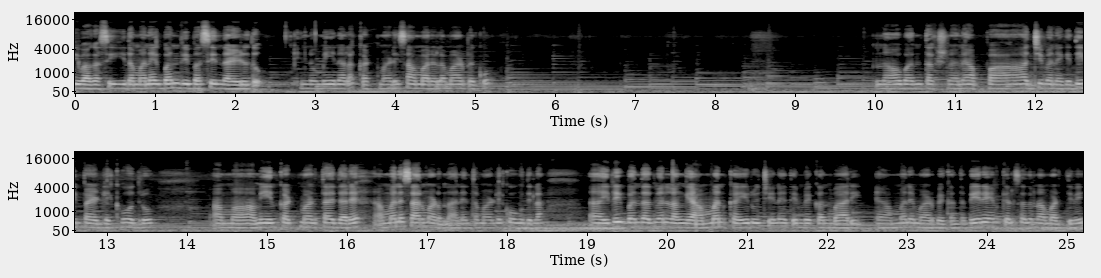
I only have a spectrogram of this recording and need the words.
ಇವಾಗ ಸೀದಾ ಮನೆಗೆ ಬಂದ್ವಿ ಬಸ್ಸಿಂದ ಇಳಿದು. ಇನ್ನು ಮೀನೆಲ್ಲ ಕಟ್ ಮಾಡಿ ಸಾಂಬಾರೆಲ್ಲ ಮಾಡಬೇಕು. ನಾವು ಬಂದ ತಕ್ಷಣನೇ ಅಪ್ಪ, ಅಜ್ಜಿ ಮನೆಗೆ ದೀಪ ಇಡ್ಲಿಕ್ಕೆ ಹೋದರು. ಅಮ್ಮ ಮೀನು ಕಟ್ ಮಾಡ್ತಾ ಇದ್ದಾರೆ. ಅಮ್ಮನೇ ಸಾರು ಮಾಡೋದು ನಾನೆಂತ ಮಾಡ್ಲಿಕ್ಕೆ ಹೋಗೋದಿಲ್ಲ. ಇಲ್ಲಿಗೆ ಬಂದಾದ್ಮೇಲೆ ನನಗೆ ಅಮ್ಮನ ಕೈ ರುಚಿನೇ ತಿನ್ಬೇಕಂದು ಭಾರಿ ಅಮ್ಮನೇ ಮಾಡಬೇಕಂತ, ಬೇರೆ ಏನು ಕೆಲಸ ಆದರೂ ನಾವು ಮಾಡ್ತೀವಿ.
